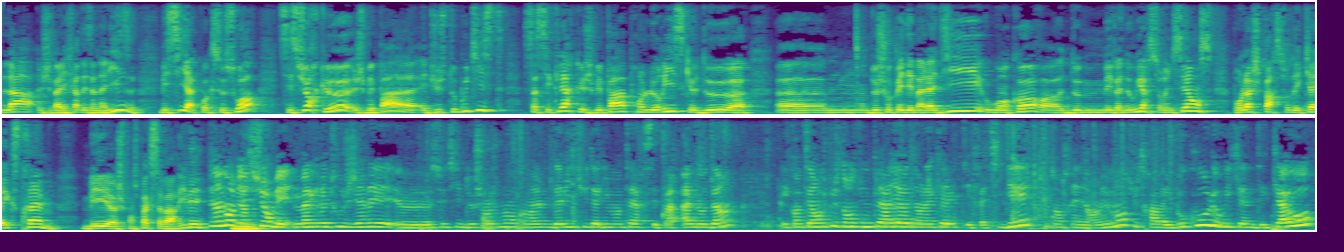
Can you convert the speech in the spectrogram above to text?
là je vais aller faire des analyses. Mais s'il y a quoi que ce soit, c'est sûr que je vais pas être juste au boutiste. Ça c'est clair que je vais pas prendre le risque de euh, euh de choper des maladies ou encore euh, de m'évanouir sur une séance. Bon là je pars sur des cas extrêmes, mais je pense pas que ça va arriver. Non non bien sûr, mais malgré tout gérer ce type de changement quand même d'habitude alimentaire, c'est pas anodin. Et quand tu es en plus dans une période dans laquelle tu es fatigué, tu t'entraînes énormément, tu travailles beaucoup, le week-end tu es KO.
